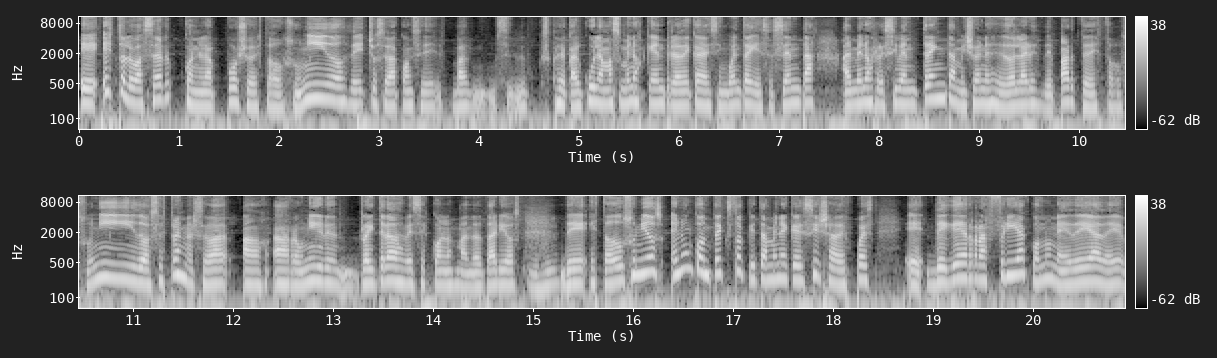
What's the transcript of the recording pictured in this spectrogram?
Eh, esto lo va a hacer con el apoyo de Estados Unidos. De hecho, se va a va- se, se calcula más o menos que entre la década de 50 y de 60 al menos reciben 30 millones de dólares de parte de Estados Unidos. Stroessner se va a, a reunir reiteradas veces con los mandatarios de Estados Unidos en un contexto que también hay que decir ya después eh, de Guerra Fría con una idea de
